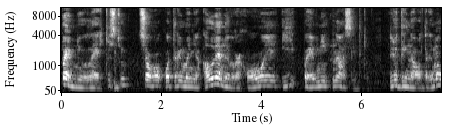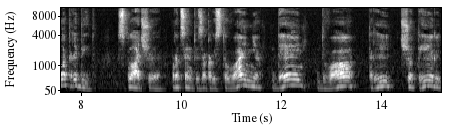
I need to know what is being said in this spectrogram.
певною легкістю цього отримання, але не враховує і певні наслідки. Людина отримала кредит, сплачує проценти за користування день, два, три, чотири.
